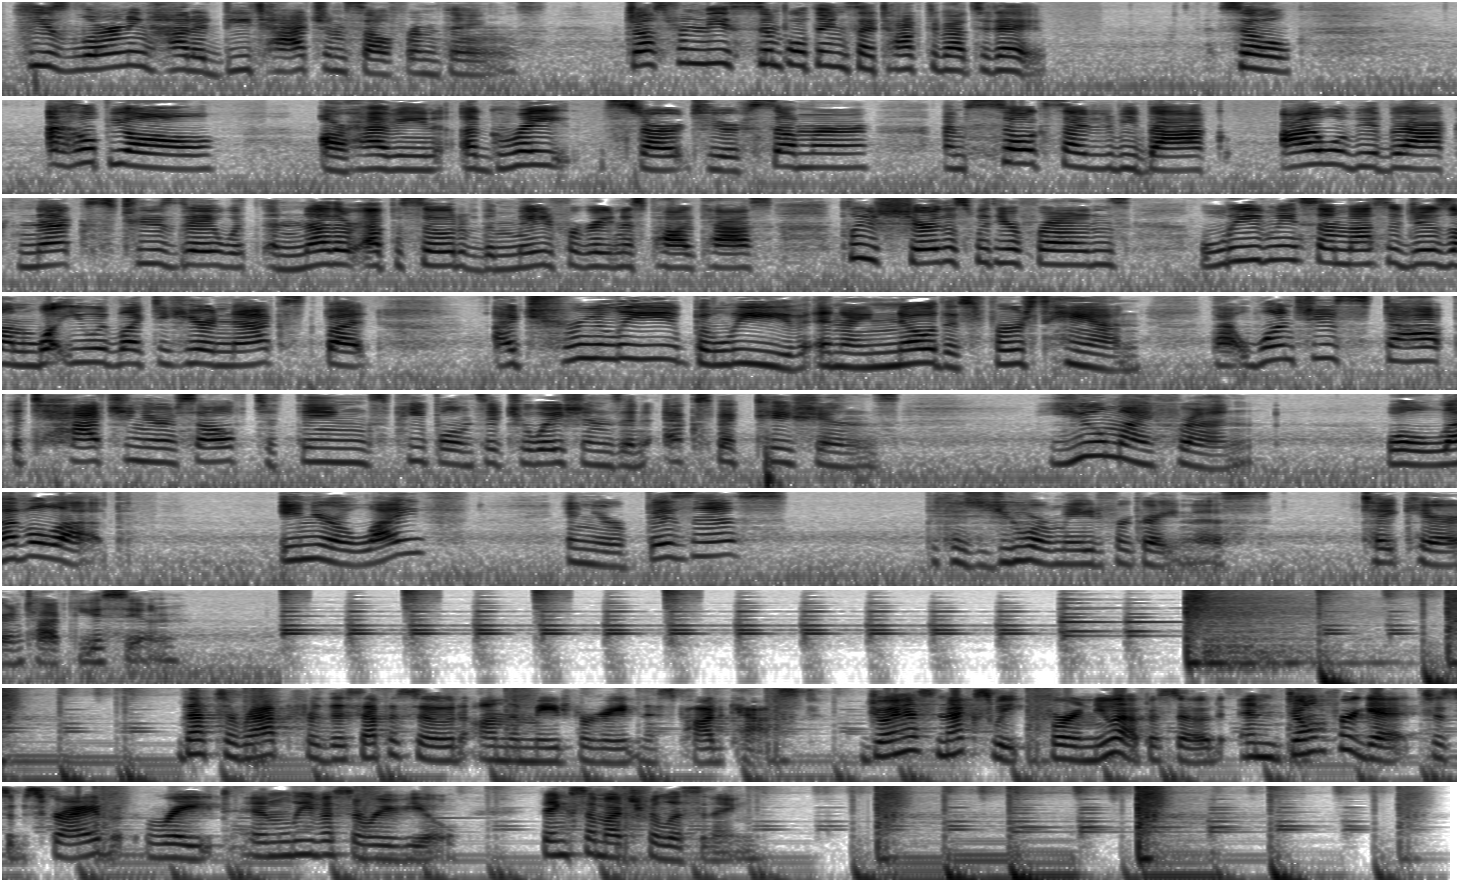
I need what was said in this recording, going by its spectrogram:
he's learning how to detach himself from things just from these simple things I talked about today. So I hope you all are having a great start to your summer. I'm so excited to be back. I will be back next Tuesday with another episode of the Made for Greatness podcast. Please share this with your friends leave me some messages on what you would like to hear next. But I truly believe, and I know this firsthand, that once you stop attaching yourself to things, people, and situations and expectations, you, my friend, will level up in your life, in your business, because you are made for greatness. Take care and talk to you soon. That's a wrap for this episode on the Made for Greatness podcast. Join us next week for a new episode, and don't forget to subscribe, rate, and leave us a review. Thanks so much for listening.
